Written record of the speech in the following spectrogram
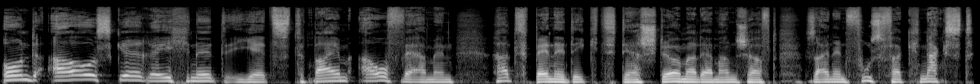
und ausgerechnet jetzt beim Aufwärmen hat Benedikt, der Stürmer der Mannschaft, seinen Fuß verknackst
